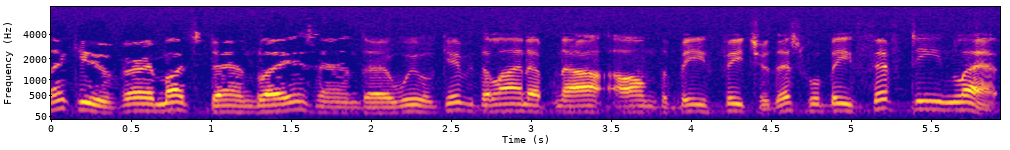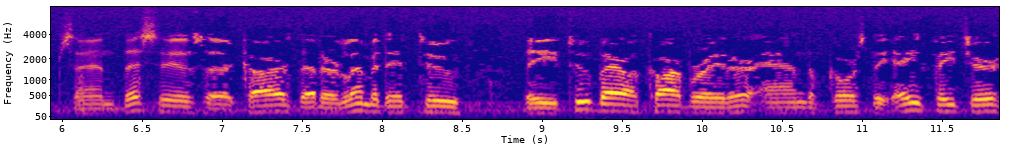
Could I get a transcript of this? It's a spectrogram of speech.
Thank you very much, Dan Blaze, and uh, we will give you the lineup now on the B feature. This will be 15 laps, and this is uh, cars that are limited to the two-barrel carburetor, and of course the A feature,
